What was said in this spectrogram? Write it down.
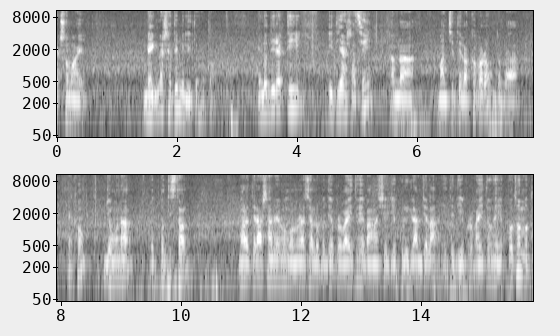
একসময় মেঘনার সাথে মিলিত হতো। এই নদীর একটি ইতিহাস আছে। আমরা মানচিত্রে লক্ষ্য করো, তোমরা দেখো। যমুনা উৎপত্তিস্থল। ভারতের আসাম এবং অরুণাচল দিয়ে প্রবাহিত হয়ে বাংলাদেশের যে কুড়িগ্রাম জেলা, এতে দিয়ে প্রবাহিত হয়ে প্রথমত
